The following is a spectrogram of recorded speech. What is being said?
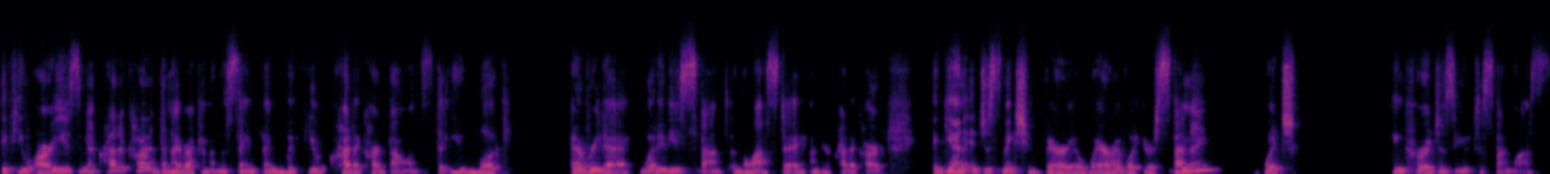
if you are using a credit card, then I recommend the same thing with your credit card balance that you look every day. What have you spent in the last day on your credit card? Again, it just makes you very aware of what you're spending, which encourages you to spend less.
